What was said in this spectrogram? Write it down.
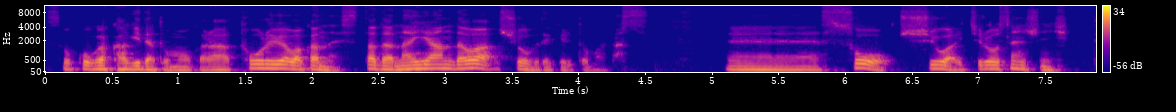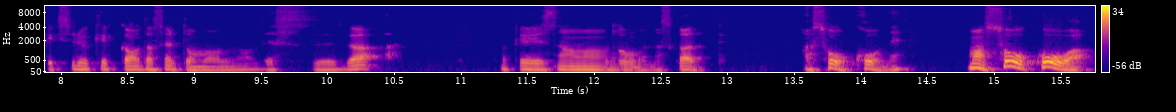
そこが鍵だと思うから、盗塁はわかんないです。ただ、内野安打は勝負できると思います。えー、そう、主は一郎選手に匹敵する結果を出せると思うのですが、武井さんはどう思いますか？だって。あ、そう、こうね。まあ、そう、こうは、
